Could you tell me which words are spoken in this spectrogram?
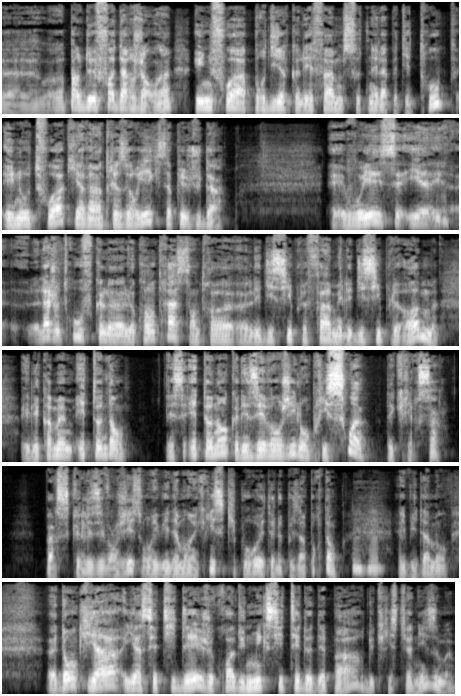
on parle deux fois d'argent. Hein. Une fois pour dire que les femmes soutenaient la petite troupe, et une autre fois qu'il y avait un trésorier qui s'appelait Judas. Et vous voyez, là je trouve que le, le, contraste entre les disciples femmes et les disciples hommes, il est quand même étonnant. Et c'est étonnant que les évangiles ont pris soin d'écrire ça parce que les évangélistes ont évidemment écrit ce qui pour eux était le plus important, mhm. évidemment. Euh, donc il y a, il y a cette idée, je crois, d'une mixité de départ du christianisme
